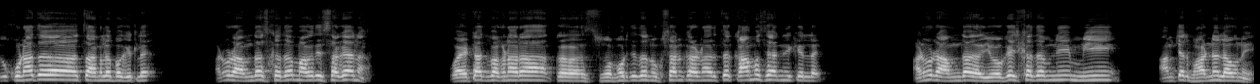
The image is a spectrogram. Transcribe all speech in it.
तू कुणाचं चांगलं बघितलं आणि रामदास कदम अगदी सगळ्यांना वाईटात बघणारा क समोरच्याचं नुकसान करणारचं कामच यांनी केलंय. आणि रामदास योगेश कदमनी मी आमच्यात भांडणं लावू नये.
